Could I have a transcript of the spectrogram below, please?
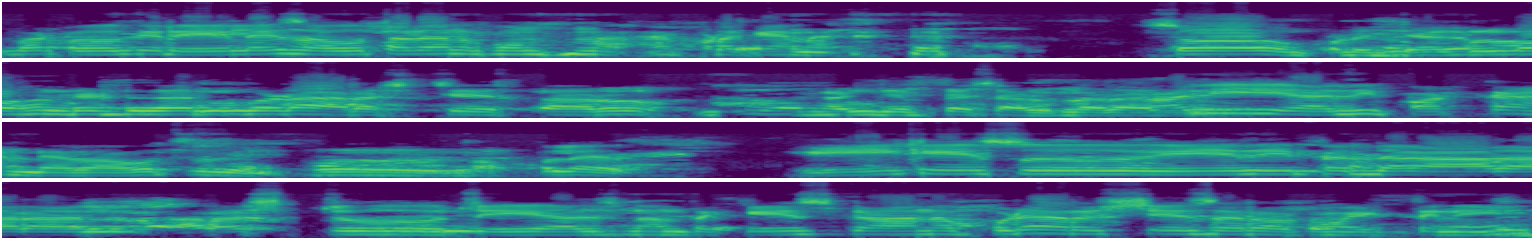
బట్ ఓకే రియలైజ్ అవుతాడు అనుకుంటున్నా ఎప్పటికైనా. సో ఇప్పుడు జగన్మోహన్ రెడ్డి గారిని కూడా అరెస్ట్ చేస్తారు అని చెప్పేసి అంటున్నారు. అది అది పక్క అండి అది అవుతుంది. తప్పులేదు. ఏ కేసు ఏది పెద్ద ఆధారాలు? అరెస్ట్ చేయాల్సినంత కేసు కానప్పుడే అరెస్ట్ చేశారు ఒక వ్యక్తిని.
